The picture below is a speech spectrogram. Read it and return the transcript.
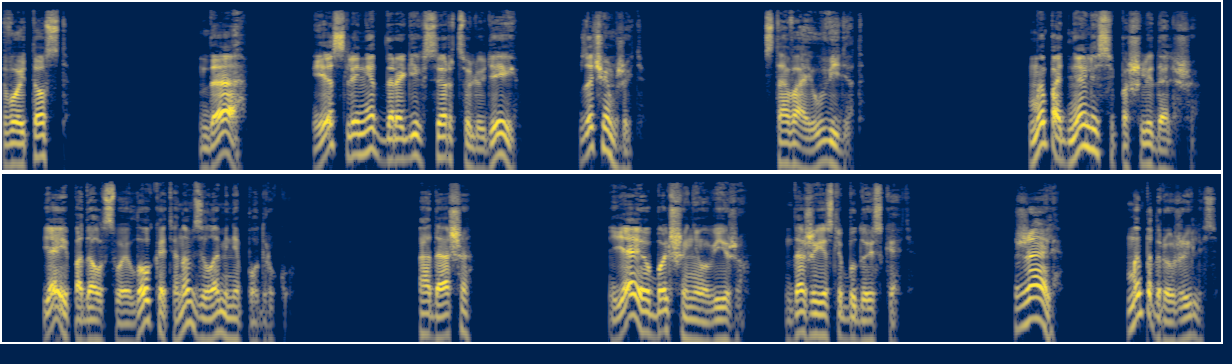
Твой тост? Да. Если нет дорогих сердцу людей, зачем жить? Вставай, увидят. Мы поднялись и пошли дальше. Я ей подал свой локоть, она взяла меня под руку. А Даша? Я ее больше не увижу, даже если буду искать. Жаль, мы подружились.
